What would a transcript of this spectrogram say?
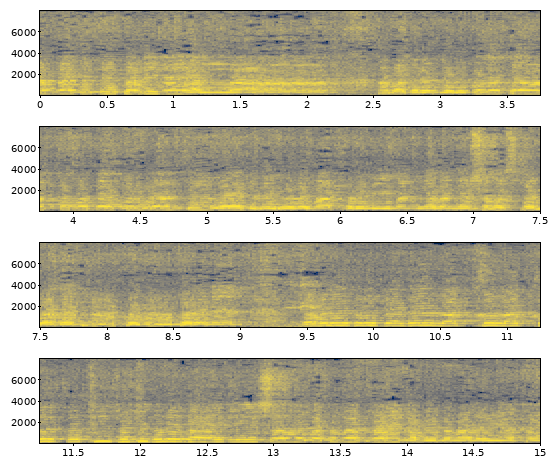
আমরা দিতে পারি আল্লাহ আমাদের দুর্বলতা, অক্ষমতা, দুর্ভ্রান্তি মাফ দিয়ে বাংলা বাংলা সমস্ত বাধাগুলো কবুল করে নেন। কবুলের জায়গায় লক্ষ লক্ষ কোটি কোটি গুলো বাইরে সর্বপ্রথম আপনার কবির আমাদের ইয়াথা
